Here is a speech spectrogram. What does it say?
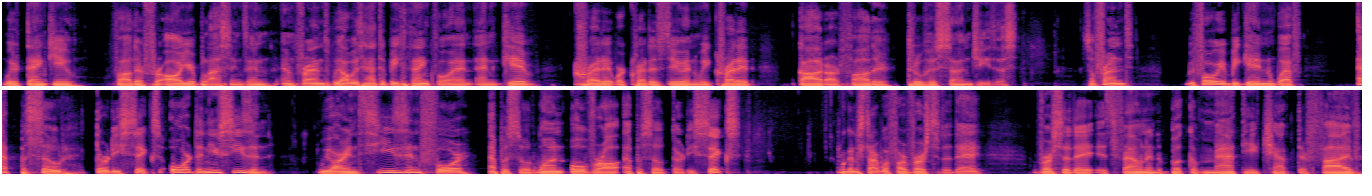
We thank you, Father, for all your blessings. And and friends, we always have to be thankful and, and give credit where credit is due, and we credit God our Father through his son Jesus. So, friends, before we begin with episode 36 or the new season. We are in season four, episode one, overall episode 36. We're going to start with our verse of the day. Verse of the day is found in the book of Matthew, chapter 5,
